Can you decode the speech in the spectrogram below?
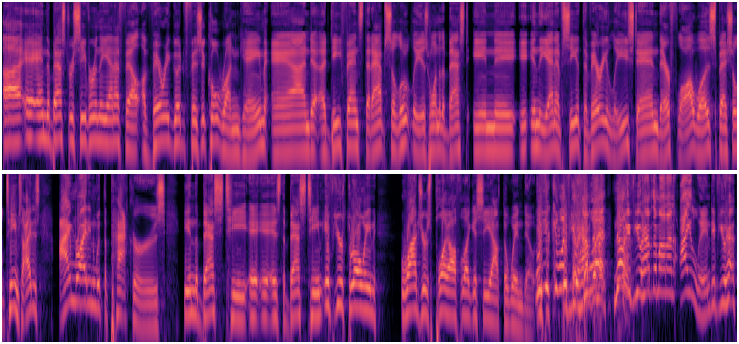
Uh, and the best receiver in the NFL, a very good physical run game, and a defense that absolutely is one of the best in the, in the NFC at the very least. And their flaw was special teams. I just I'm riding with the Packers in the best team as the best team. If you're throwing. Rodgers' playoff legacy out the window. Well, if, you can- if you have them, what? on- no, if you have them on an island, if you have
